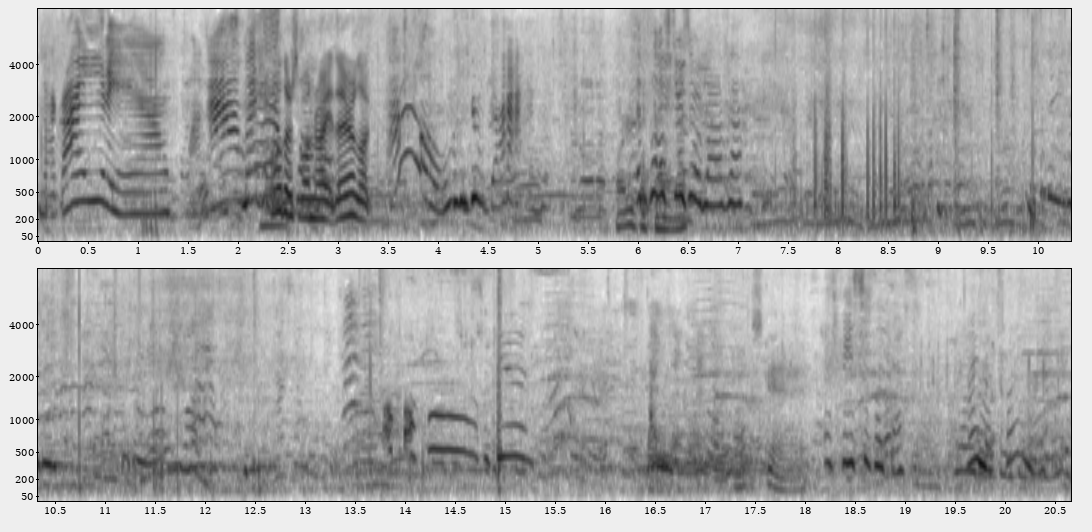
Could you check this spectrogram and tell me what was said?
Like I am. My Oh, there's one right there, look. Ah. Posters are lava. Oh, so cute. Not scared. His face is like this. I'm a twin.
